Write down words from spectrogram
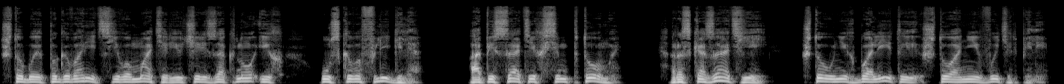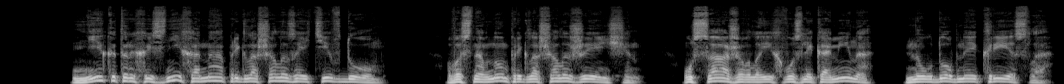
чтобы поговорить с его матерью через окно их узкого флигеля, описать их симптомы, рассказать ей, что у них болит и что они вытерпели. Некоторых из них она приглашала зайти в дом, в основном приглашала женщин, усаживала их возле камина на удобные кресла,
